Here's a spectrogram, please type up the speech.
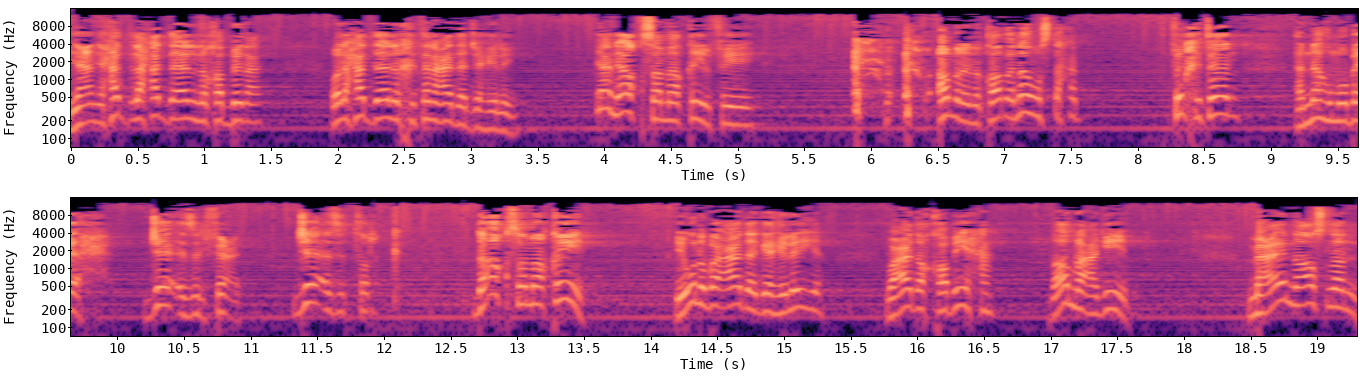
يعني حد لا حد قال النقاب بدعة ولا حد قال الختان عادة جاهلية. يعني أقصى ما قيل في أمر النقاب أنه مستحب. في الختان أنه مباح جائز الفعل جائز الترك. ده أقصى ما قيل. يقولوا بقى عادة جاهلية وعادة قبيحة ده أمر عجيب. مع أن أصلا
